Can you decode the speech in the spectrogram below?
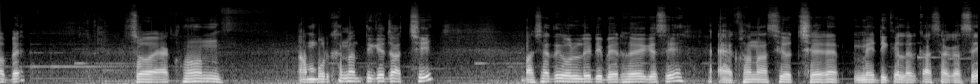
হবে। সো এখন আম্বরখানার দিকে যাচ্ছি। বাসা থেকে অলরেডি বের হয়ে গেছি। এখন আসি হচ্ছে মেডিকেলের কাছাকাছি।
